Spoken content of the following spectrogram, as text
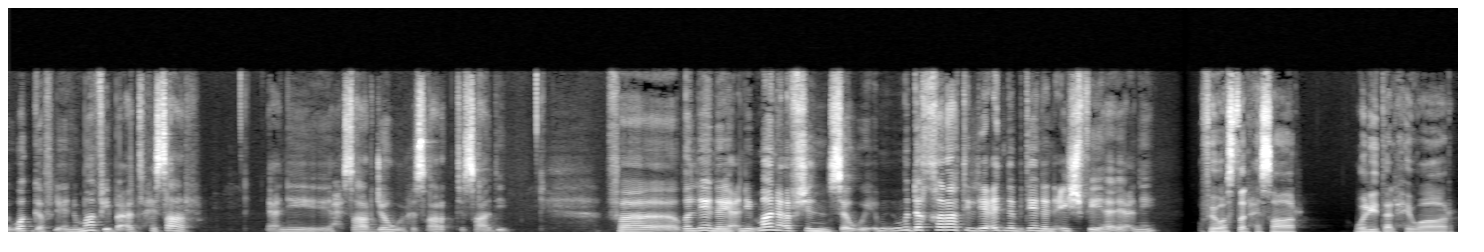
وقف لأنه ما في بعد حصار يعني حصار جوي وحصار اقتصادي. فظلينا يعني ما نعرف شو نسوي. المدخرات اللي عندنا بدينا نعيش فيها يعني. وفي وسط الحصار ولد الحوار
